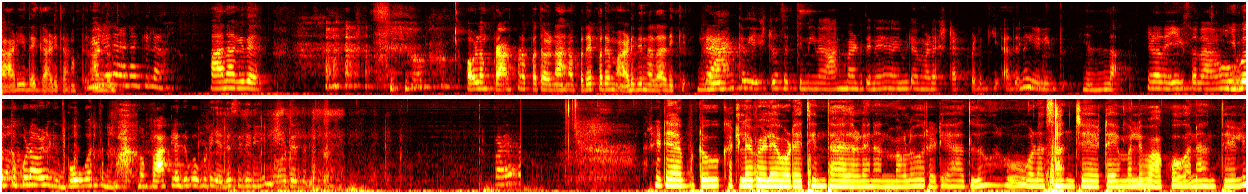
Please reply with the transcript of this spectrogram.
ಗಾಡಿ ಇದೆ ಗಾಡಿ ತಗೊಂಡ್ತೀವಿ ಆನಾಗಿದೆ ಆನಾಗಿದೆ ಆಗಿದೆ. ಅವಳಂಗೆ ಪ್ರಾಂಕ್ ಮಾಡಪ್ಪತ್ತವಳು ನಾನು ಪದೇ ಪದೇ ಮಾಡಿದ್ದೀನಲ್ಲ ಅದಕ್ಕೆ. ಪ್ರಾಂಕಲ್ಲಿ ಎಷ್ಟೊಂದು ಸತಿ ನೀನು ಆನ್ ಮಾಡ್ದೇನೆ ವಿಡಿಯೋ ಮಾಡೋ ಸ್ಟಾರ್ಟ್ ಮಾಡಿದ್ವಿ ಅದನ್ನು ಹೇಳಿದ್ದು. ಇಲ್ಲ. ಹೇಳೋಣ ಈಗ ಸಲ ಇವತ್ತು ಕೂಡ ಅವಳಿಗೆ ಬೋಗು ಅಂತ ಹೋಗ್ಬಿಟ್ಟು ಎದುರಿಸಿದ್ದೀನಿ ನೋಡಿದ್ರು ರೆಡಿ ಆಗಿಬಿಟ್ಟು ಕಡಲೆಬೇಳೆ ವಡೆ ತಿಂತಾ ಇದ್ದಾಳೆ ನನ್ನ ಮಗಳು ರೆಡಿ ಆದಳು ಹೋಗೋಣ ಸಂಜೆ ಟೈಮಲ್ಲಿ ವಾಕ್ ಹೋಗೋಣ ಅಂತೇಳಿ.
